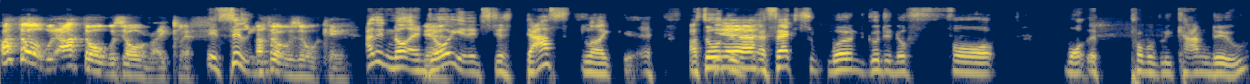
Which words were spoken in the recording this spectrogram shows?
I thought, I thought it was all right, Cliff. It's silly. I thought it was okay. I did not enjoy it. It's just daft. Like uh, I thought Yeah. the effects weren't good enough for what they probably can do.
